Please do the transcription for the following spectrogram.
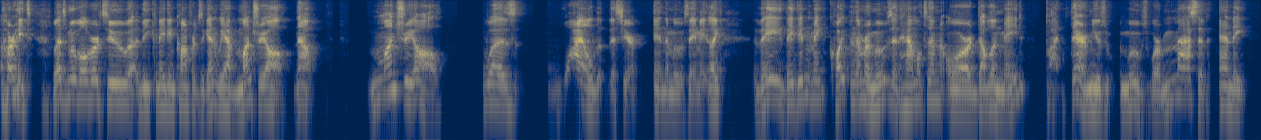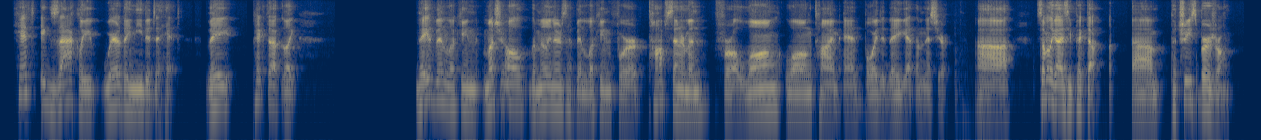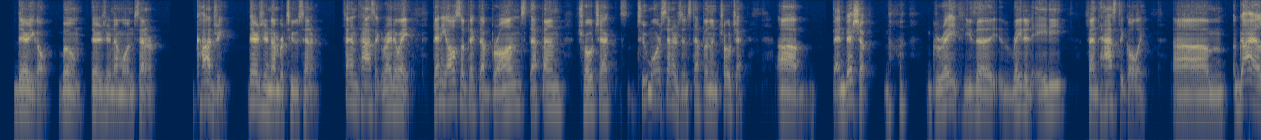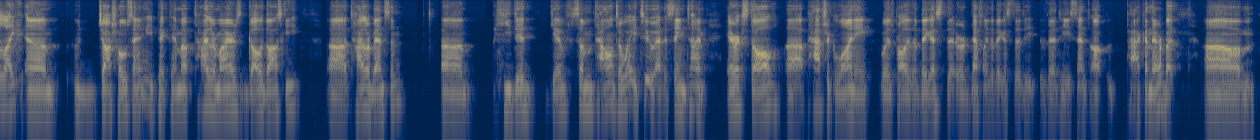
All right, let's move over to the Canadian Conference again. We have Montreal now. Montreal was wild this year in the moves they made. Like they they didn't make quite the number of moves that Hamilton or Dublin made, but their moves moves were massive and they hit exactly where they needed to hit. They picked up like they have been looking Montreal the Millionaires have been looking for top centermen for a long long time and boy did they get them this year. Uh, some of the guys he picked up um, Patrice Bergeron. There you go. Boom. There's your number one center. Kadri. There's your number two center. Fantastic right away. Then he also picked up Braun, Stepan, Trocheck, two more centers in Stepan and Trocheck. Uh, ben Bishop, great. He's a rated 80, fantastic goalie. Um, a guy I like, um, Josh Ho-Sang, he picked him up. Tyler Myers, Goligoski, uh, Tyler Benson. Um, he did give some talent away too at the same time. Eric Staal, uh, Patrik Laine was probably the biggest, or definitely the biggest that he that he sent up pack in there. But um,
